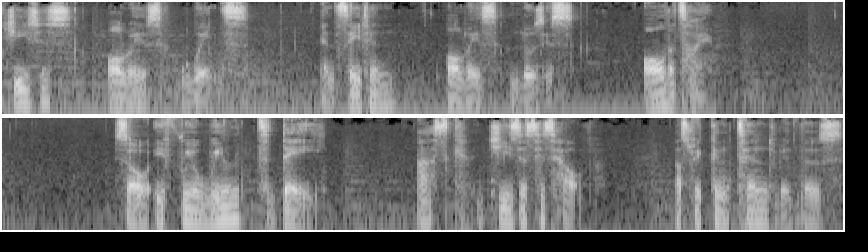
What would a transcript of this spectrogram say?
Jesus always wins and Satan always loses all the time. So if we will today ask Jesus his help as we contend with those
